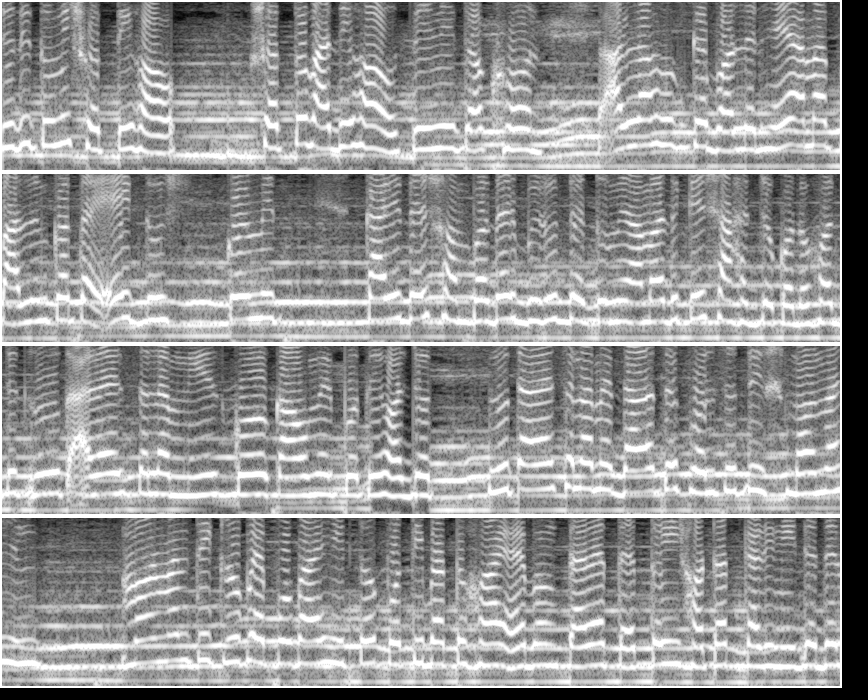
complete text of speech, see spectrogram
যদি তুমি সত্যি হও। সত্যবাদী হও তিনি তখন আল্লাহকে বলেন, হে আমার পালন পালনকর্তা, এই দুষ্কর্মীকারীদের সম্পদের বিরুদ্ধে তুমি আমাদেরকে সাহায্য করো। হজরত লুত আলাইসাল্লাম নিজ কাউমের প্রতি হজরত লুত আলাইসাল্লামের দাওয়াতের ফলশ্রুতি মর্মাহীন মর্মান্তিক রূপে প্রবাহিত, প্রতিবাদ হয় এবং তারা ততই হঠাৎকারী নিজেদের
